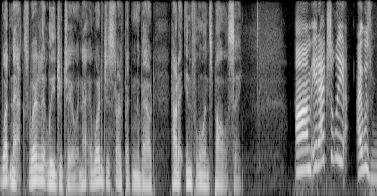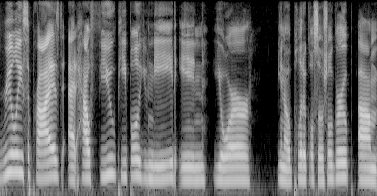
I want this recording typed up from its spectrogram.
what next? Where did it lead you to, and and where did you start thinking about how to influence policy? Um, it actually, I was really surprised at how few people you need in your, you know, political social group um,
